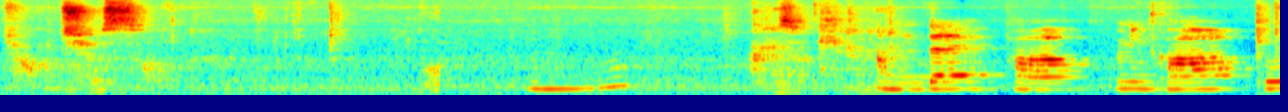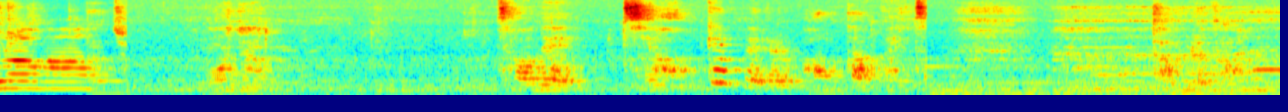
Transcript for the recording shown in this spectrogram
조금 취했어. 그래서 길을 안 돼. 가. 언니 가. 돌아가. 난 좀- 뭐냐? 전에 제 헛개배를 봤다고 했잖아. 담배다.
